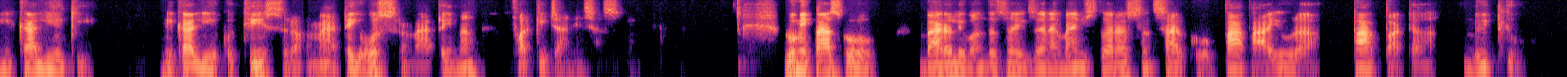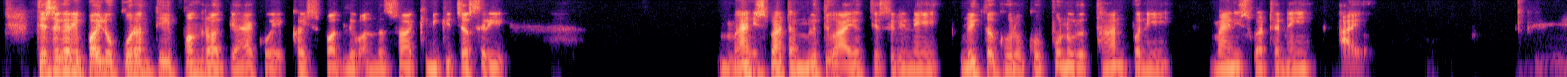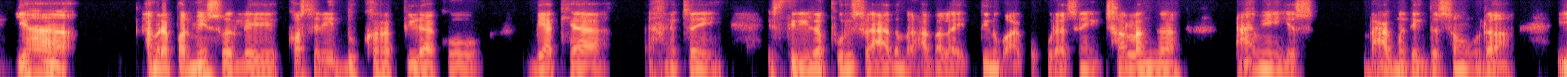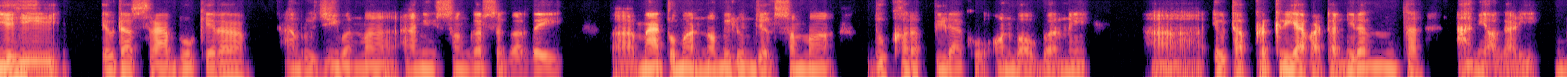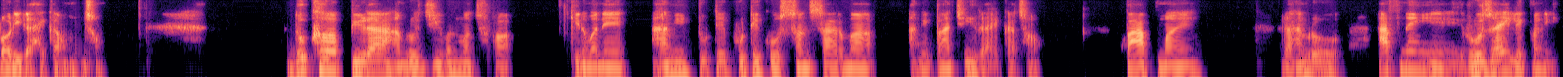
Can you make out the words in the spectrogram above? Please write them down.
निकालिएकी निकालिएको थिइस् र माटै होस् र माटैमा फर्किजानेछस्। रोमी पाँचको बाह्रले भन्दछ एकजना मानिसद्वारा संसारको पाप आयो र पापबाट मृत्यु। त्यसै गरी पहिलो कोरन्ती पन्ध्र अध्यायको एक्काइस पदले भन्दछ किनकि जसरी मानिसबाट मृत्यु आयो त्यसरी नै मृतकहरूको पुनरुत्थान पनि मानिसबाट नै आयो। यहाँ हाम्रा परमेश्वरले कसरी दुःख र पीडाको व्याख्या चाहिँ स्त्री र पुरुष र आदम र हावालाई दिनुभएको कुरा चाहिँ छर्लङ्ग हामी यस भागमा देख्दछौँ र यही एउटा श्राप बोकेर हाम्रो जीवनमा हामी सङ्घर्ष गर्दै माटोमा नमिलुन्जेलसम्म दुःख र पीडाको अनुभव गर्ने एउटा प्रक्रियाबाट निरन्तर हामी अगाडि बढिरहेका हुन्छौँ। दुःख पीडा हाम्रो जीवनमा छ किनभने हामी टुटे फुटेको संसारमा हामी बाँचिरहेका छौँ। पापमय र हाम्रो आफ्नै रोजाइले पनि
